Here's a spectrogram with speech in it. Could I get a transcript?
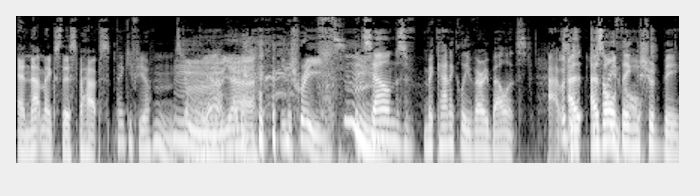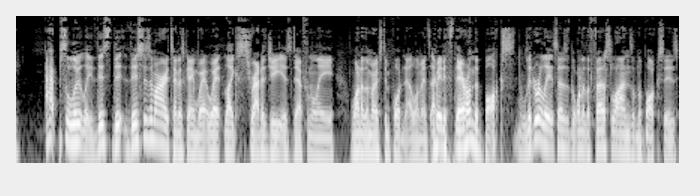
and that makes this perhaps. Thank you for your hmm. Stephen. Hmm. Yeah. Yeah. Intrigued. It sounds mechanically very balanced, Absolutely. as, just as very all things should be. Absolutely. This, this this is a Mario Tennis game where, where like strategy is definitely one of the most important elements. I mean, it's there on the box. Literally, it says that one of the first lines on the box is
